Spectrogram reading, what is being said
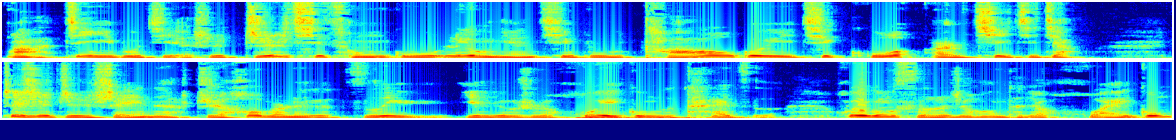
啊，进一步解释：“执其从孤，六年其不逃归其国而弃其家。”这是指谁呢？指后边那个子羽，也就是惠公的太子。惠公死了之后，他叫怀公。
